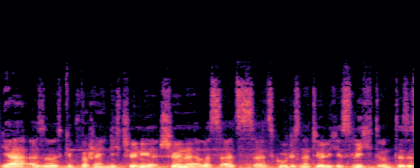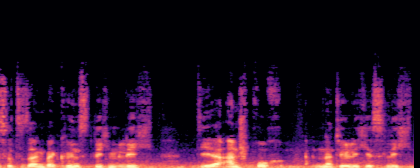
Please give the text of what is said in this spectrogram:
ja, also es gibt wahrscheinlich nichts Schöneres als, als gutes natürliches Licht. Und das ist sozusagen bei künstlichem Licht der Anspruch, natürliches Licht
